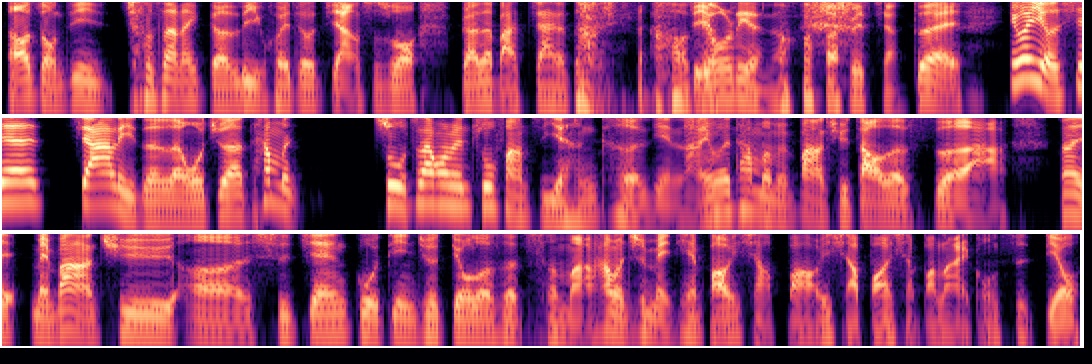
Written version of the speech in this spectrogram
然后总经理就在那个例会就讲是说，不要再把家里的东西拿。好丢脸哦，被讲。对，因为有些家里的人，我觉得他们。租在外面租房子也很可怜啦，因为他们没办法去倒垃圾啊，那也没办法去呃时间固定就丢垃圾车嘛，他们就是每天包一小包一小包一小包拿来公司丢，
